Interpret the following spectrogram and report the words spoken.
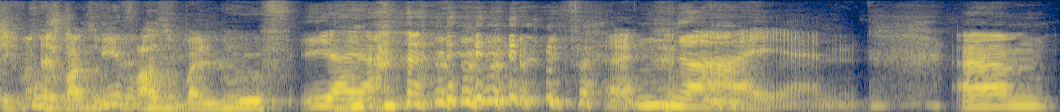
ich, ich war, so, war so bei Löw. Ja, ja. Nein. Ähm,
